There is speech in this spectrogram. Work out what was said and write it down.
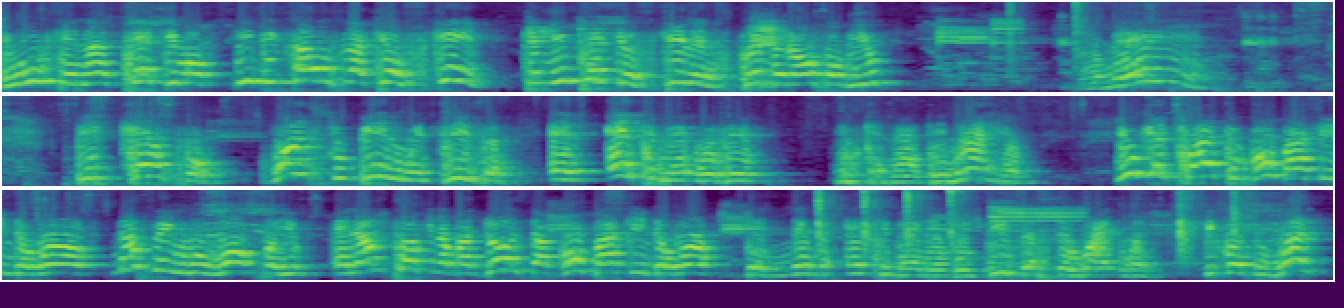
You cannot take him off. He becomes like your skin. Can you take your skin and strip it off of you? Amen. Be careful. Once you've been with Jesus and intimate with him, you cannot deny him. You can try to go back in the world, nothing will work for you. And I'm talking about those that go back in the world, they never intimated with Jesus the right way. Because once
